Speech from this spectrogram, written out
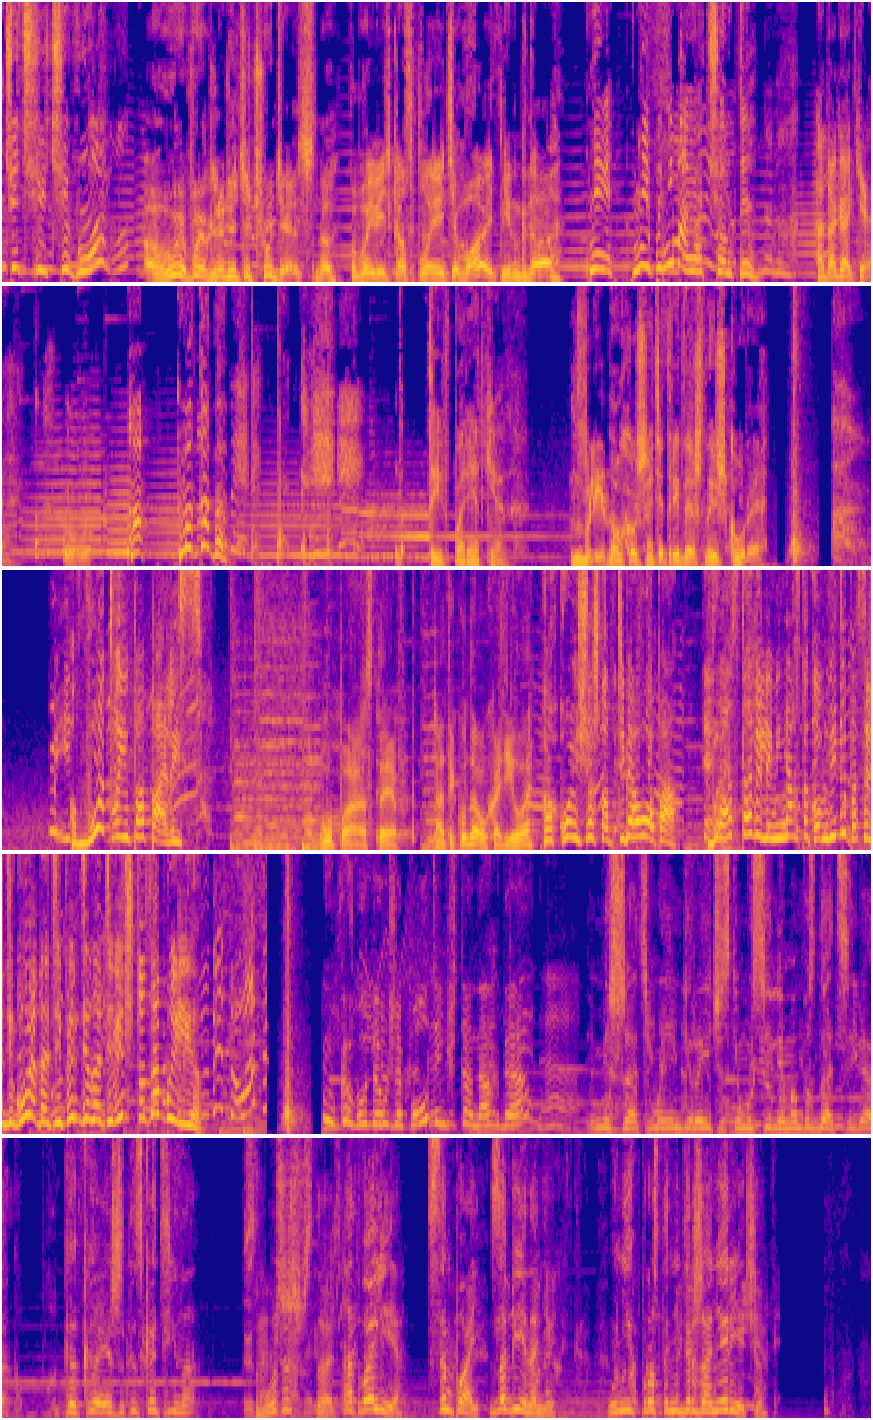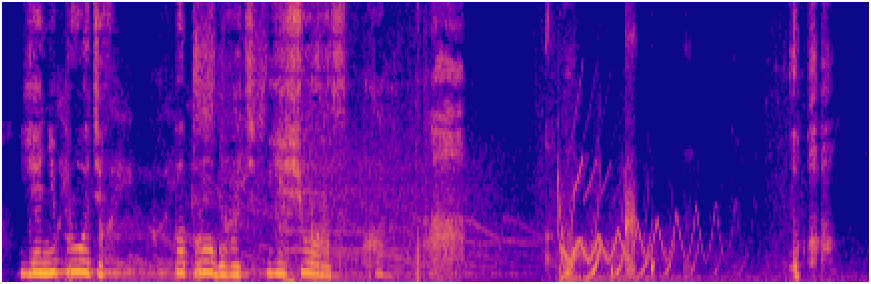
Ч-ч-чего? А вы выглядите чудесно. Вы ведь косплеите Вайтнинг, да? Не, не понимаю, о чем ты. Адагаки, Макаба! ты в порядке? Блин, ох уж эти 3D-шные шкуры. Вот вы и попались! Опа, Стеф, а ты куда уходила? Какой еще чтоб тебя опа? Вы оставили меня в таком виде посреди города, а теперь делаете вид, что забыли! У кого-то уже полдень в штанах, да? Мешать моим героическим усилиям обуздать себя. Какая же ты скотина. Сможешь встать? Отвали! Сэмпай, забей на них! У них просто недержание речи. Я не против попробовать еще раз.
